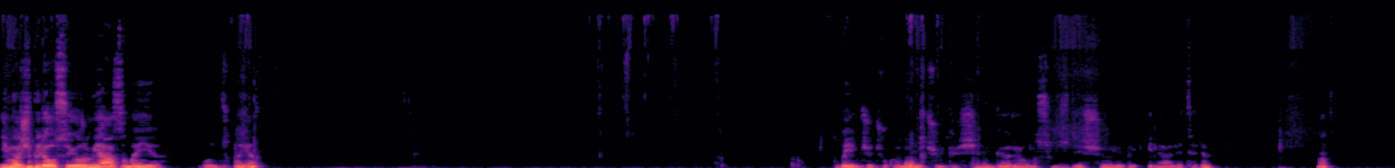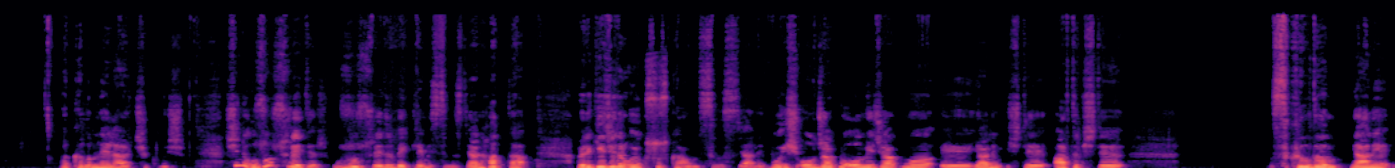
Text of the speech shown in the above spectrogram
emoji bile olsa yorum yazmayı unutmayın. Bu benim için çok önemli çünkü. Şimdi görüyor musunuz diye şöyle bir ilerletelim. Bakalım neler çıkmış. Şimdi uzun süredir, uzun süredir beklemişsiniz. Yani hatta böyle geceler uykusuz kalmışsınız. Yani bu iş olacak mı, olmayacak mı? Ee, yani işte artık işte sıkıldım. Yani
